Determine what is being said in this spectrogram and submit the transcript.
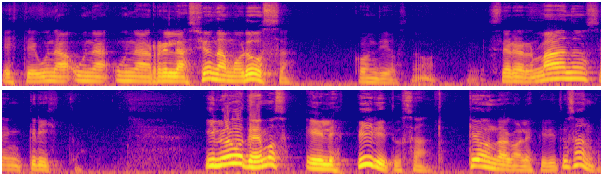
este, una, una, relación amorosa con Dios, ser hermanos en Cristo. Y luego tenemos el Espíritu Santo. ¿Qué onda con el Espíritu Santo?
